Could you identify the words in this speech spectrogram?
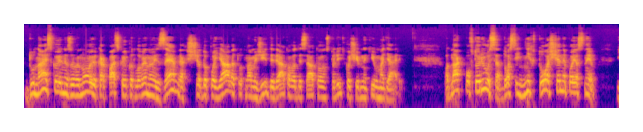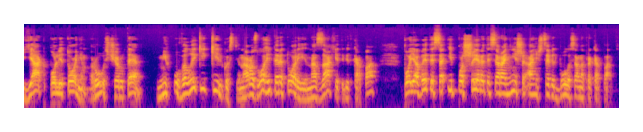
Дунайською низовиною Карпатською котловиною землях ще до появи тут на межі 9-10 століть кочівників мадярів. Однак, повторюся, досі ніхто ще не пояснив, як політонім Русь чи Рутен міг у великій кількості на розлогій території на захід від Карпат появитися і поширитися раніше, аніж це відбулося на Прикарпатті.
